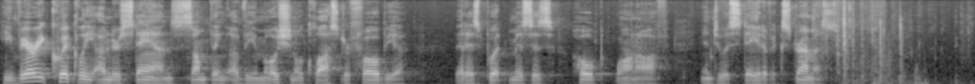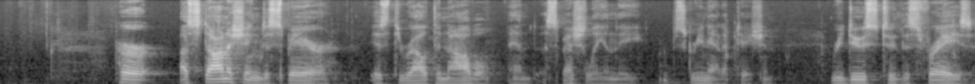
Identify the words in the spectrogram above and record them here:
he very quickly understands something of the emotional claustrophobia that has put Mrs. Hope Lonoff into a state of extremis. Her astonishing despair is throughout the novel, and especially in the screen adaptation, reduced to this phrase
